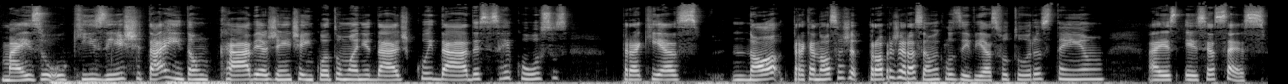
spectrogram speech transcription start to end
Mas o, o que existe está aí. Então, cabe a gente, enquanto humanidade, cuidar desses recursos para que as para que a nossa própria geração, inclusive, e as futuras tenham a esse acesso.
